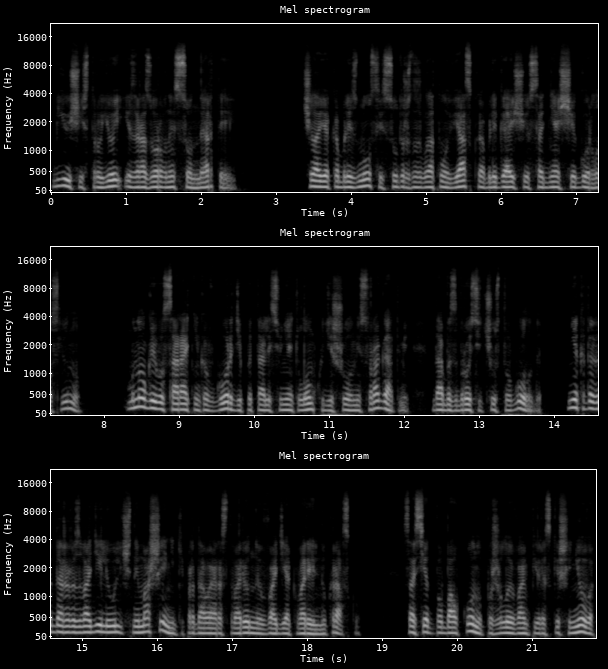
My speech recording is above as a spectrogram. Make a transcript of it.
бьющей струей из разорванной сонной артерии. Человек облизнулся и судорожно сглотнул вязкую, облегающую соднящее горло слюну. Много его соратников в городе пытались унять ломку дешевыми суррогатами, дабы сбросить чувство голода. Некоторых даже разводили уличные мошенники, продавая растворенную в воде акварельную краску. Сосед по балкону, пожилой вампир из Кишинева,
